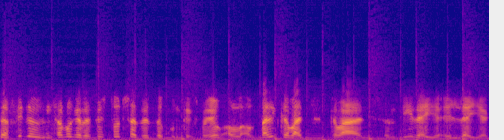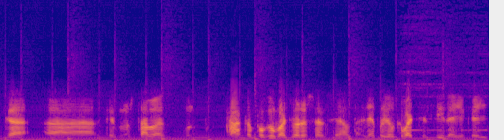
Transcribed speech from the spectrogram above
De fet, em sembla que després tot s'ha tret de context, però jo, el, el tall que vaig, que vaig sentir, deia, ell deia que, uh, que no estava... Ah, tampoc el vaig veure sencer el tall, eh? però jo el que vaig sentir deia que ell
